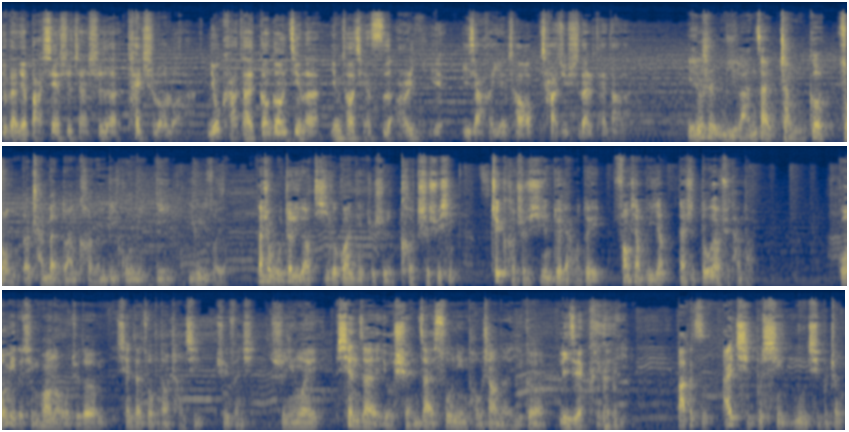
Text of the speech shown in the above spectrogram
就感觉把现实展示的太赤裸裸了。纽卡他刚刚进了英超前四而已，意甲和英超差距实在是太大了。也就是米兰在整个总的成本端可能比国米低一个亿左右。但是我这里要提一个观点，就是可持续性。这个可持续性对两个队方向不一样，但是都要去探讨。国米的情况呢，我觉得现在做不到长期去分析，是因为现在有悬在苏宁头上的一个利剑，这个八个字：哀其不幸，怒其不争。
